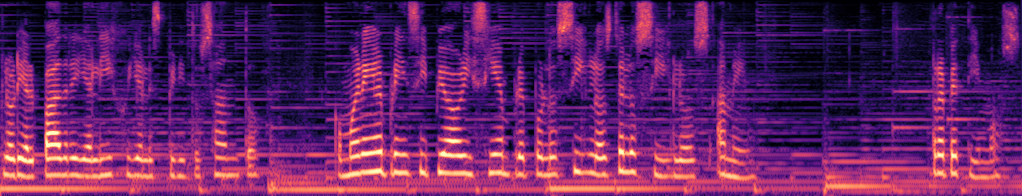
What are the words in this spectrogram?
Gloria al Padre y al Hijo y al Espíritu Santo, como era en el principio, ahora y siempre, por los siglos de los siglos. Amén. Repetimos,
